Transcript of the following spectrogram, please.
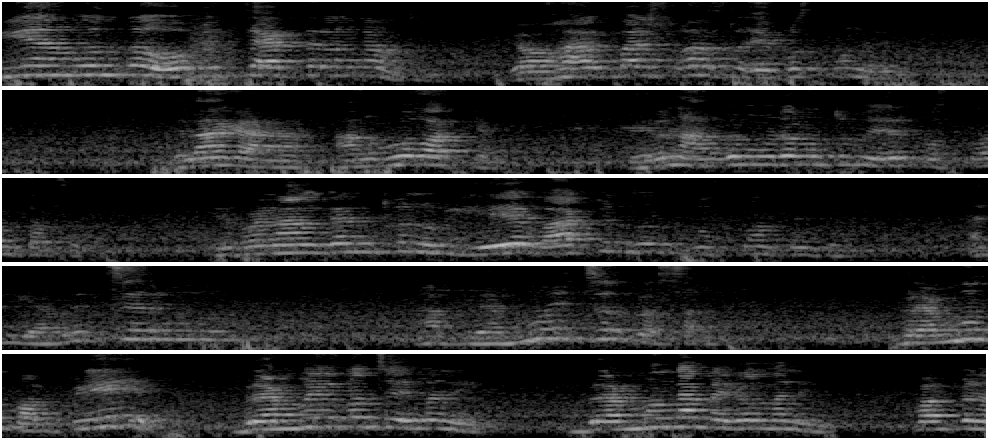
ఈ అనుభవంతో మీకు చేతలంగా ఉంటుంది. వ్యవహార భాషలో అసలు ఏ పుస్తకం లేదు. ఇలాగా అనుభవవాక్యం. ఏదో నాలుగో మూడో ఉంటుంది వేరే పుస్తకం అంతా అసలు. ఇరవై నాలుగు గంటలు నువ్వు ఏ వాక్యం చదువు పుస్తకం అంతా అది ఎవరిచ్చారు ఆ బ్రహ్మ ఇచ్చారు ప్రసాదం. బ్రహ్మం పంపి బ్రహ్మయుగం చేయమని బ్రహ్మంగా మిగలమని పంపిన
